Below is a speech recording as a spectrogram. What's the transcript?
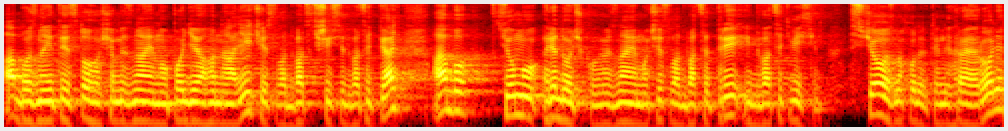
або знайти з того, що ми знаємо по діагоналі, числа 26 і 25, або в цьому рядочку ми знаємо числа 23 і 28. З чого знаходити не грає ролі,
